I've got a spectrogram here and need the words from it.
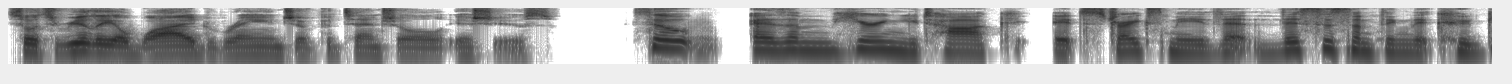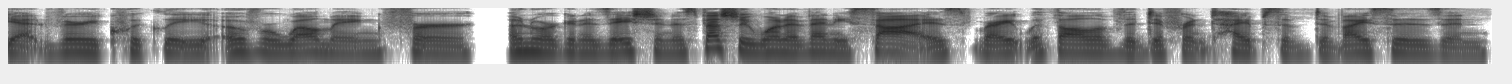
So it's really a wide range of potential issues. So, as I'm hearing you talk, it strikes me that this is something that could get very quickly overwhelming for an organization, especially one of any size, right? With all of the different types of devices and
